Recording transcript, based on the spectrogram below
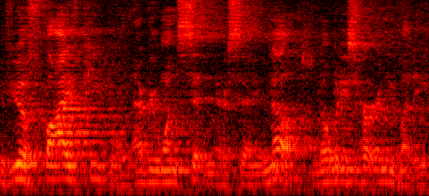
if you have five people and everyone's sitting there saying, no, nobody's hurt anybody,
